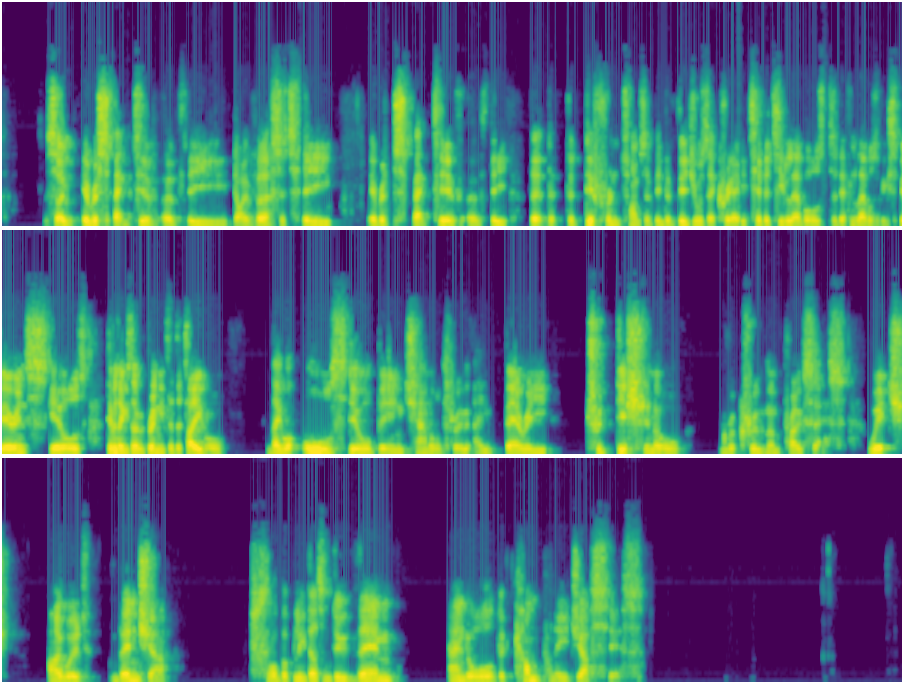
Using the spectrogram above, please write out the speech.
So irrespective of the diversity, irrespective of the the, the, the different types of individuals, their creativity levels, the different levels of experience, skills, different things they were bringing to the table, they were all still being channeled through a very traditional recruitment process, which I would venture probably doesn't do them and or the company justice.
